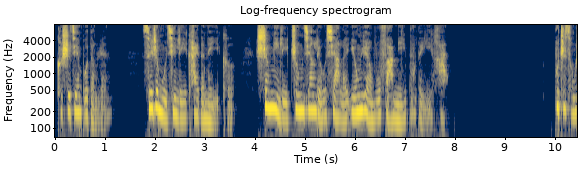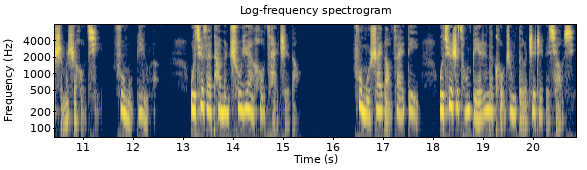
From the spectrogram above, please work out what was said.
可时间不等人。随着母亲离开的那一刻，生命里终将留下了永远无法弥补的遗憾。不知从什么时候起，父母病了，我却在他们出院后才知道。父母摔倒在地，我却是从别人的口中得知这个消息。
